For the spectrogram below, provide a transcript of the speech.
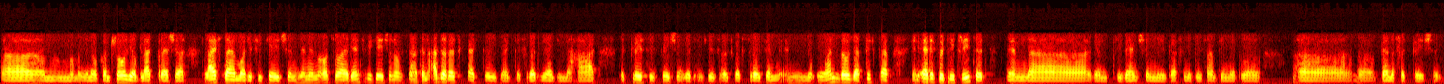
um, you know, control your blood pressure, lifestyle modifications, and then also identification of certain other risk factors like the arrhythmias in the heart that places patients at increased risk of stroke. And, and once those are picked up and adequately treated, then uh, then prevention is definitely something that will uh, uh, benefit patients.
